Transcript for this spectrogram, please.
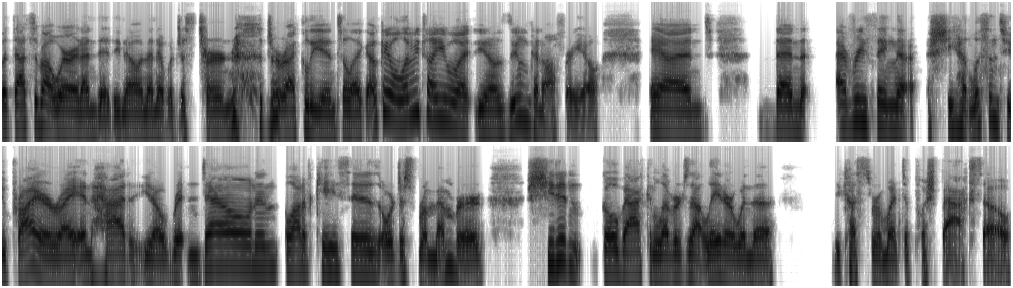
but that's about where it ended, you know, and then it would just turn directly into like, okay, well, let me tell you what, you know, Zoom can offer you. And then everything that she had listened to prior, right, and had, you know, written down in a lot of cases or just remembered, she didn't go back and leverage that later when the the customer went to push back. So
